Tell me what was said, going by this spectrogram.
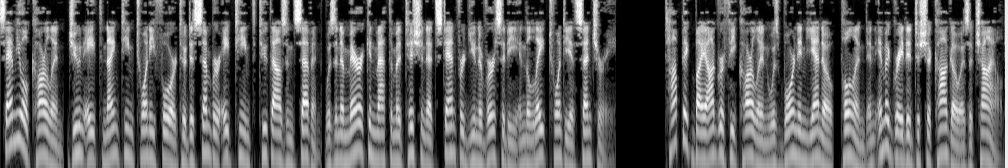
Samuel Karlin June 8, 1924 to December 18, 2007 was an American mathematician at Stanford University in the late 20th century. Topic biography Karlin was born in Yano, Poland and immigrated to Chicago as a child.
